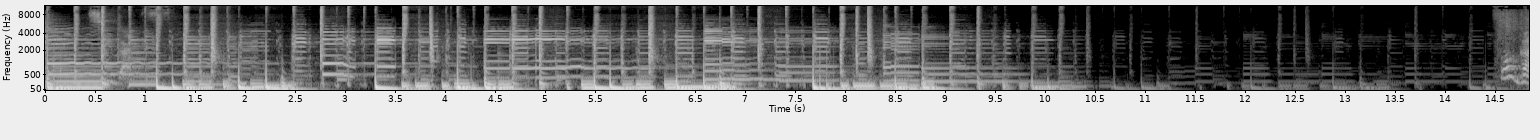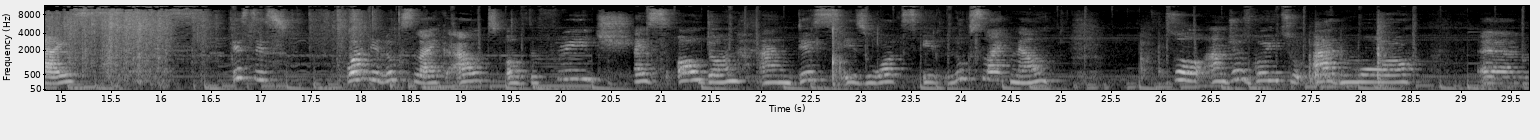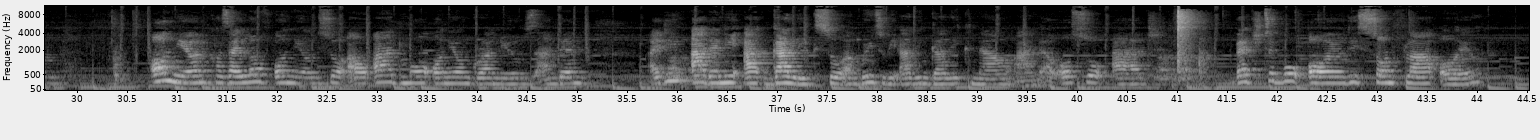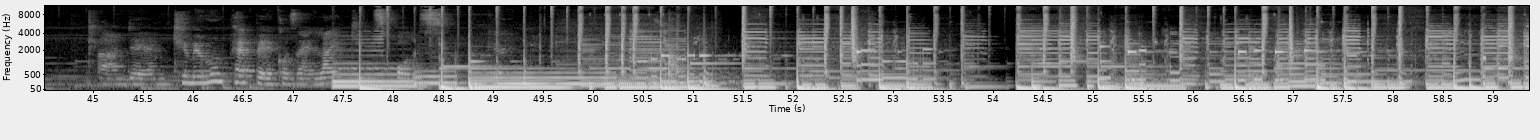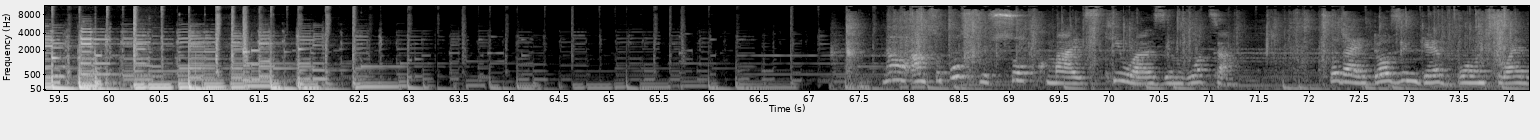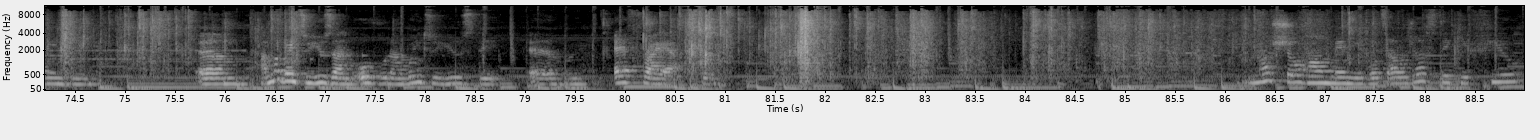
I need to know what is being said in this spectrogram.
Guys, this is what it looks like out of the fridge. It's all done and this is what it looks like now. So I'm just going to add more um, onion because I love onion. So I'll add more onion granules and then I didn't add any garlic. So I'm going to be adding garlic now and I'll also add vegetable oil, this sunflower oil and um, Cameroon pepper because I like it hot. Now I'm supposed to soak my skewers in water so that it doesn't get burnt while in the um, I'm not going to use an oven I'm going to use the um, air fryer. So, I'm not sure how many but I'll just take a few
